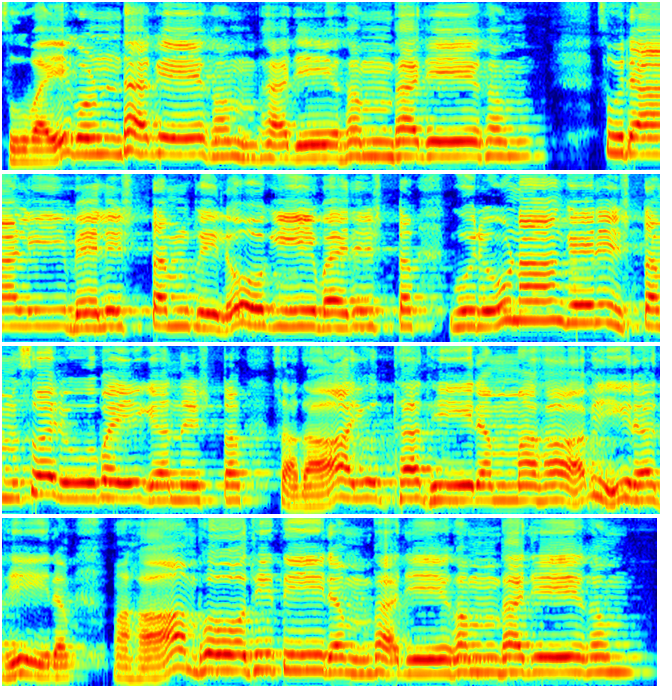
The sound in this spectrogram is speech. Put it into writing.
സുവൈകുണ്ഠഗേഹം ഭജേഹം ഭജേഹം. സുരാളി ബലിഷ്ടം ത്രിലോകി വരിഷ്ടം ഗുരുണാഗരിഷ്ടം സ്വരൂപൈകനിഷ്ടം സദായുദ്ധധീരം മഹാവീരധീരം മഹാബോധിതീരം ഭജേഹം ഭജേഹം.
